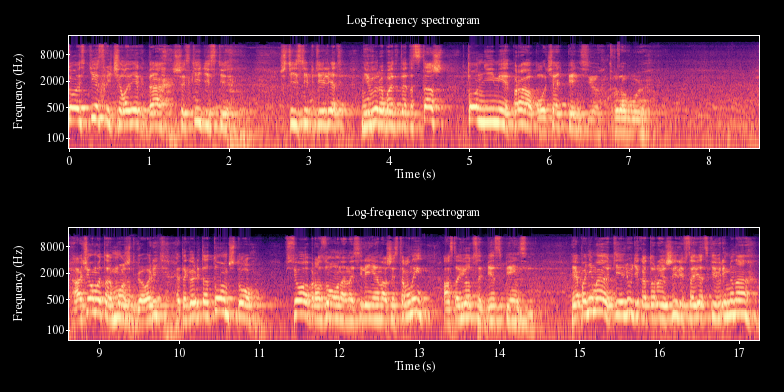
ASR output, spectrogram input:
То есть, если человек до 60-65 лет не выработает этот стаж, то он не имеет права получать пенсию трудовую. О чем это может говорить? Это говорит о том, что все образованное население нашей страны остается без пенсии. Я понимаю, те люди, которые жили в советские времена,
